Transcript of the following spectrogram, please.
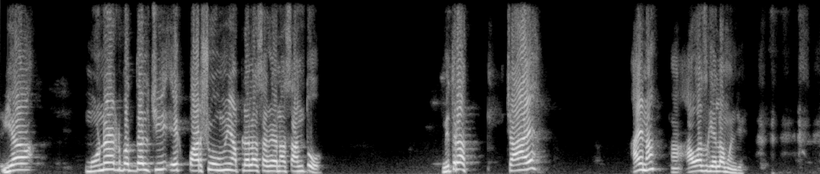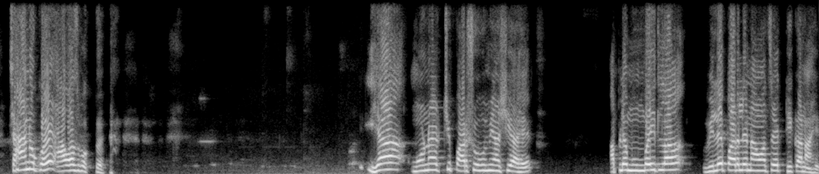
या मोनो बद्दलची एक पार्श्वभूमी आपल्याला सगळ्यांना सांगतो. मित्रा चहा आहे? आहे ना? हा आवाज गेला म्हणजे. चहा नकोय आवाज बघतोय. ह्या मोनॅटची पार्श्वभूमी अशी आहे. आपल्या मुंबईतला विलेपार्ले नावाचं एक ठिकाण आहे.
